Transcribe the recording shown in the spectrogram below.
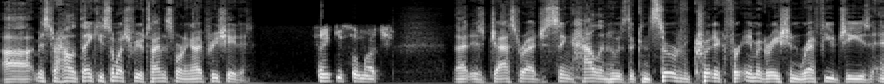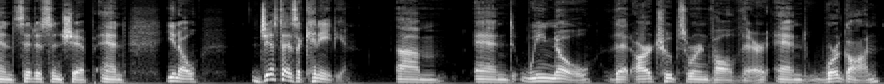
Uh, Mr. Hallan, thank you so much for your time this morning. I appreciate it. Thank you so much. That is Jasraj Singh Hallan, who is the conservative critic for immigration, refugees, and citizenship. And, you know, just as a Canadian, um, and we know that our troops were involved there and we're gone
